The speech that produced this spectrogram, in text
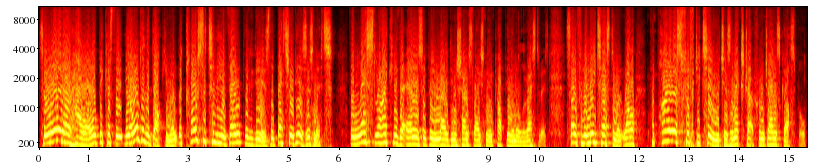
so we want to know how old, because the, the older the document, the closer to the event that it is, the better it is, isn't it? The less likely that errors have been made in translation and copying and all the rest of it. So for the New Testament, well, Papyrus 52, which is an extract from John's Gospel,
